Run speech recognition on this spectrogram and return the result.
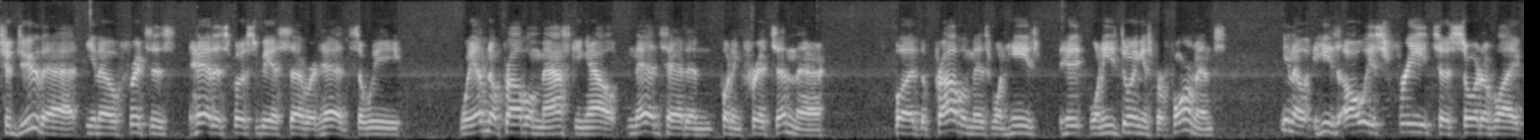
to do that, you know, Fritz's head is supposed to be a severed head, so we we have no problem masking out Ned's head and putting Fritz in there. But the problem is when he's he, when he's doing his performance, you know, he's always free to sort of like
